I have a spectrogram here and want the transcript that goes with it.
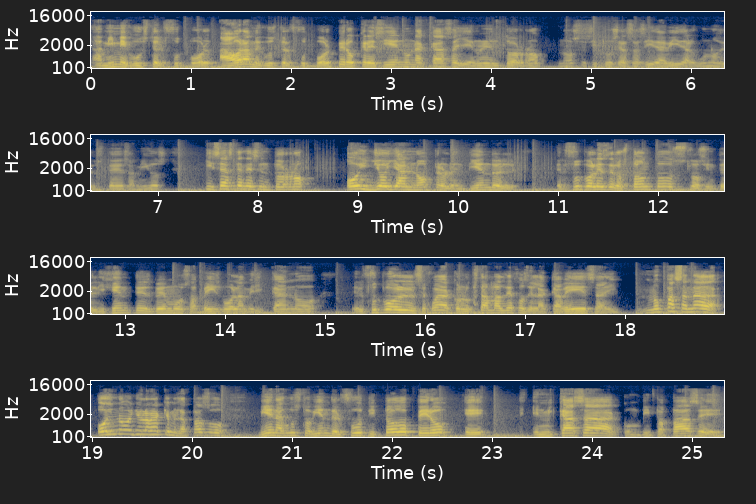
a mí me gusta el fútbol, ahora me gusta el fútbol, pero crecí en una casa y en un entorno, no sé si tú seas así, David, alguno de ustedes, amigos, quizás en ese entorno, hoy yo ya no, pero lo entiendo, el, el fútbol es de los tontos, los inteligentes, vemos a béisbol americano, el fútbol se juega con lo que está más lejos de la cabeza y no pasa nada. Hoy no, yo la verdad que me la paso bien a gusto viendo el fútbol y todo, pero eh, en mi casa con mi papá se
